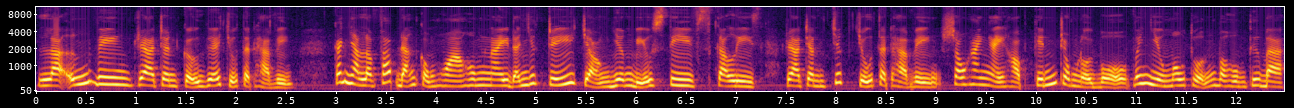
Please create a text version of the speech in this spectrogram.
là ứng viên ra tranh cử ghế Chủ tịch Hạ viện. Các nhà lập pháp Đảng Cộng Hòa hôm nay đã nhất trí chọn dân biểu Steve Scalise ra tranh chức Chủ tịch Hạ viện sau hai ngày họp kín trong nội bộ với nhiều mâu thuẫn vào hôm thứ Ba.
